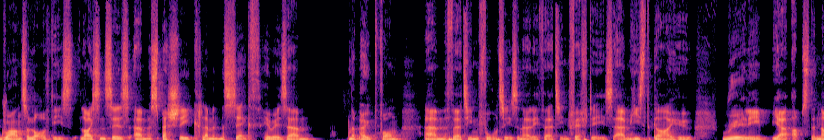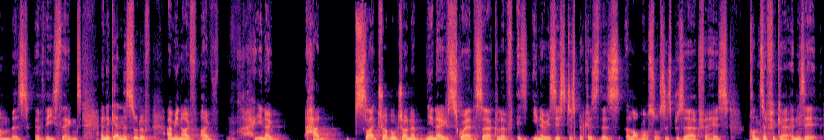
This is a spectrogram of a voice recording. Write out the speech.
grants a lot of these licenses, um, especially Clement VI, who is um, the Pope from um, the 1340s and early 1350s. Um, he's the guy who really, yeah, ups the numbers of these things. And again, the sort of, I mean, I've, I've, you know, had slight trouble trying to you know square the circle of is you know is this just because there's a lot more sources preserved for his pontificate? And is it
